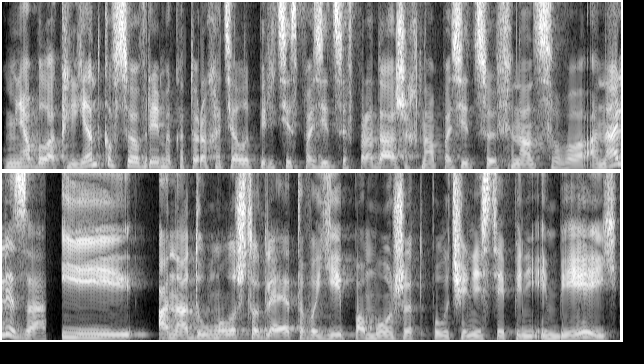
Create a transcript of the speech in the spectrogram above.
У меня была клиентка в свое время, которая хотела перейти с позиции в продажах на позицию финансового анализа, и она думала, что для этого ей поможет получение степени MBA,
